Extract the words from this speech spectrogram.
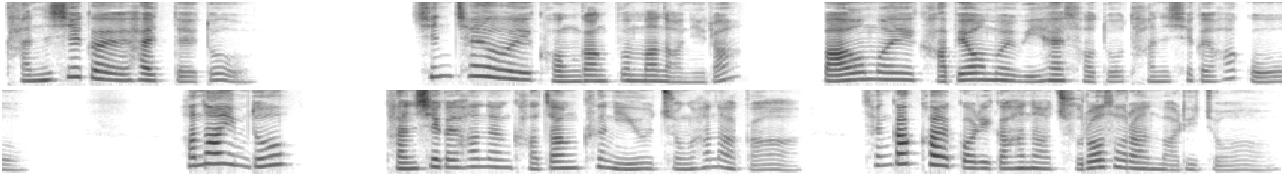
단식을 할 때도 신체의 건강뿐만 아니라 마음의 가벼움을 위해서도 단식을 하고 하나님도 단식을 하는 가장 큰 이유 중 하나가 생각할 거리가 하나 줄어서란 말이죠.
